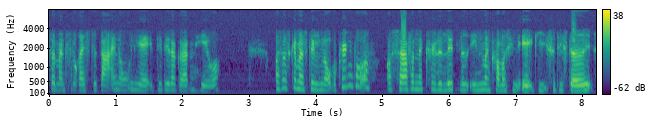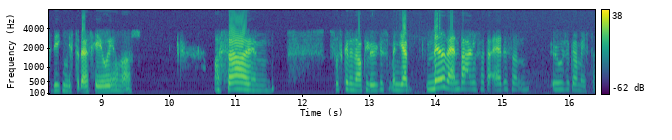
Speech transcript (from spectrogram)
så man får ristet dejen ordentligt af. Det er det, der gør, den hæver. Og så skal man stille den over på køkkenbordet, og sørge for, at den er kølet lidt ned, inden man kommer sin æg i, så de, stadig, så de ikke mister deres hæveevne også. Og så, øh, så skal det nok lykkes. Men jeg, med vandbakkelser, der er det sådan, øvelse gør mester.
